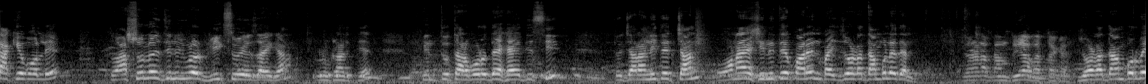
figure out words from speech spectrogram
কাকে বলে। তো আসলে জিনিসগুলো রিক্স হয়ে যায় গা লুটানিতে কিন্তু তারপরে দেখায় দিছি। তো যারা নিতে চান অনায়াসে নিতে পারেন। ভাই জোড়ার দাম বলে দেন। জোড়ার দাম পড়বে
